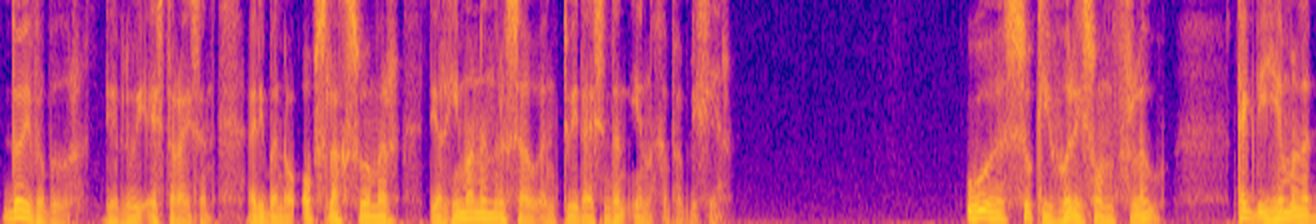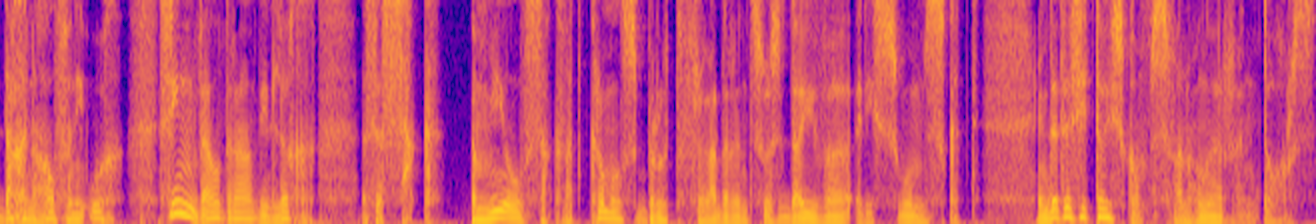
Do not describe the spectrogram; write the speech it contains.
Duiweboer deur Louis Esterhuizen uit die bundel Opslag somer deur Himan en Rousseau in 2001 gepubliseer. O soekie horison flou. Kyk die hemel 'n dag en 'n half in die oog. sien weldra die lug is 'n sak 'n meelsak wat krummels broed fladderend soos duwe uit die swoem skud. En dit is die tuiskoms van honger en dors.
